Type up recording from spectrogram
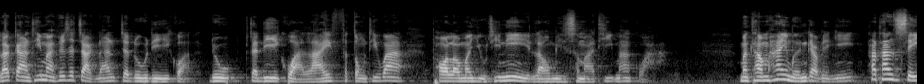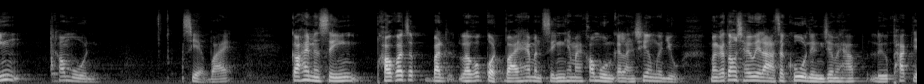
และการที่มาคริสตจักรนั้นจะดูดีกว่าดูจะดีกว่าไลฟ์ตรงที่ว่าพอเรามาอยู่ที่นี่เรามีสมาธิมากกว่า มันทำให้เหมือนกับอย่างนี้ ถ้าท่านซิงข้อมูลเสียบไว้ ก็ให้มันซิงค์เขาก็จะเราก็กดไว้ให้มันซิงค์ใช่ไหมข้อมูลกำลังเชื่อมกันอยู่ มันก็ต้องใช้เวลาสักครู่หนึ่งใช่ไหมครับหรือพักใ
